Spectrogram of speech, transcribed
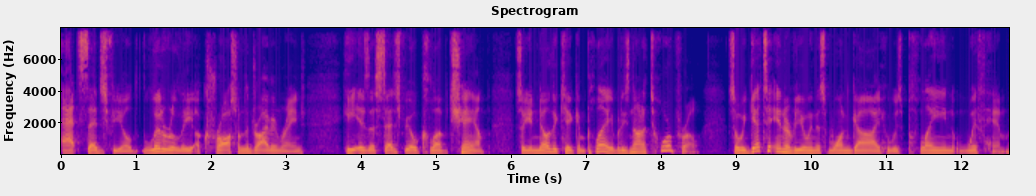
at Sedgefield, literally across from the driving range. He is a Sedgefield Club champ, so you know the kid can play, but he's not a tour pro. So we get to interviewing this one guy who was playing with him.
